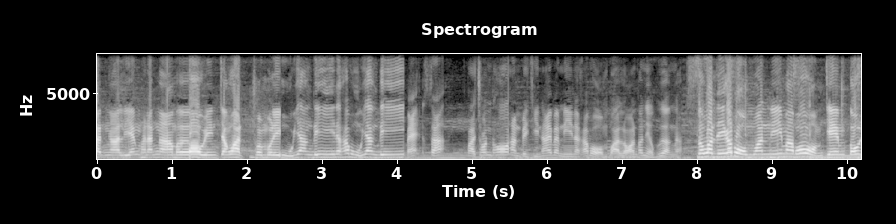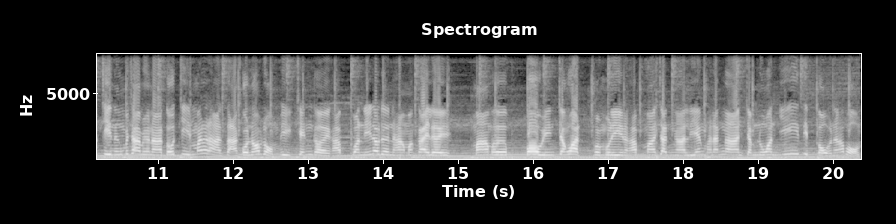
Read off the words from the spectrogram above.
จัดงานเลี้ยงพนักงานอำเภอบ่อวินจังหวัดชลบุรีหูย่างดีนะครับหูย่างดีแปะซะปลาช่อนทอดหั่นเป็นชิ้นให้แบบนี้นะครับผมหวานร้อนข้าวเหนียวเพื่องนะสวัสดีครับผมวันนี้มาพบผมเจมส์โต๊ะจีนหนึ่งประชาชนนาโต๊ะจีนมาตรฐานสากลนะครับผมอีกเช่นเคยครับวันนี้เราเดินทางมาไกลเลย มาอำเภอบ่อวินจังหวัดชลบุรีนะครับมาจัดงานเลี้ยงพนักงานจำนวน 20 โต๊ะนะครับผม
